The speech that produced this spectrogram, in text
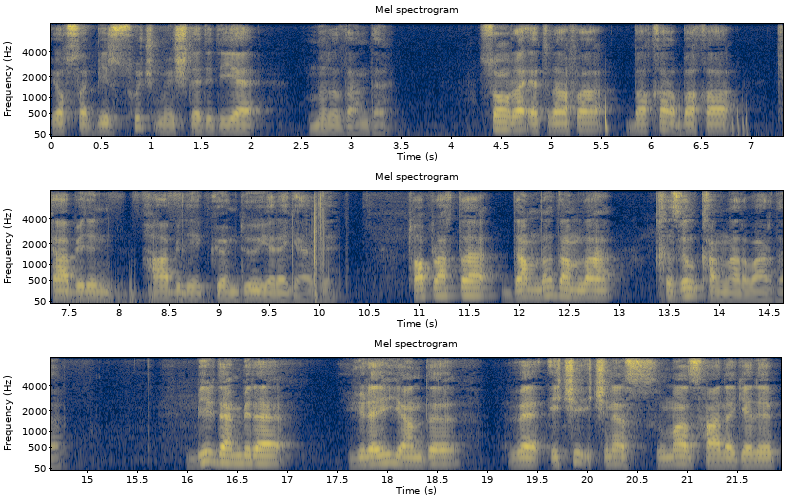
yoksa bir suç mu işledi diye mırıldandı. Sonra etrafa baka baka Kabil'in Habil'i gömdüğü yere geldi. Toprakta damla damla kızıl kanlar vardı. Birdenbire yüreği yandı ve içi içine sığmaz hale gelip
